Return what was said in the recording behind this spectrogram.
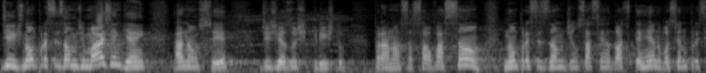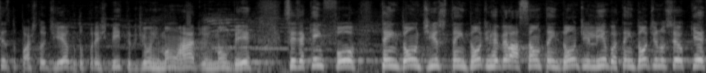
diz: não precisamos de mais ninguém a não ser de Jesus Cristo para a nossa salvação. Não precisamos de um sacerdote terreno. Você não precisa do pastor Diego, do presbítero, de um irmão A, de um irmão B, seja quem for. Tem dom disso, tem dom de revelação, tem dom de língua, tem dom de não sei o quê.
